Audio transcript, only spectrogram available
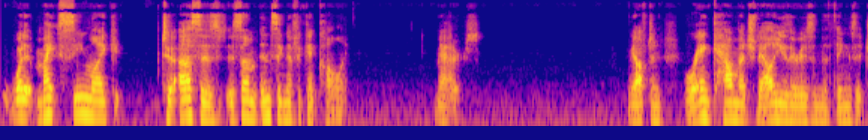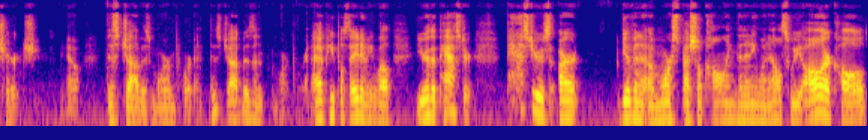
what it might seem like to us is, is some insignificant calling matters. We often rank how much value there is in the things at church. This job is more important. This job isn't more important. I have people say to me, well, you're the pastor. Pastors aren't given a more special calling than anyone else. We all are called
